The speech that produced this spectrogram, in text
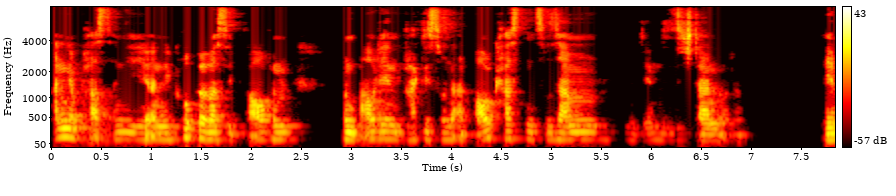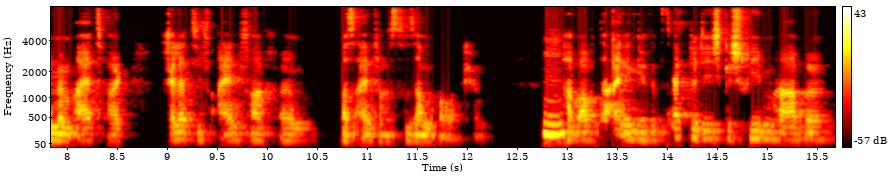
angepasst an die an die Gruppe, was sie brauchen und baue denen praktisch so eine Art Baukasten zusammen, mit dem sie sich dann oder eben im Alltag relativ einfach ähm, was Einfaches zusammenbauen können. Mhm. Habe auch da einige Rezepte, die ich geschrieben habe,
